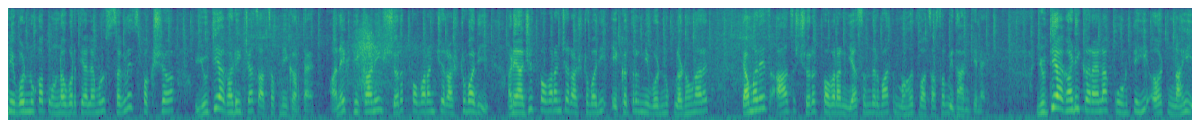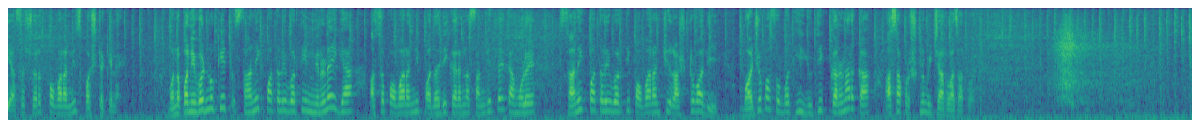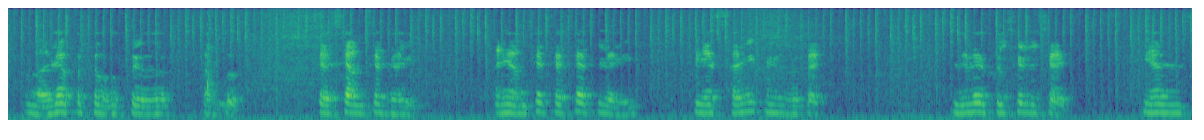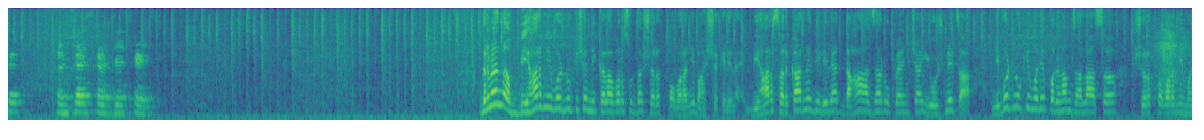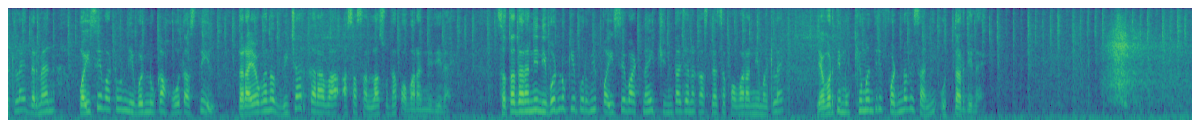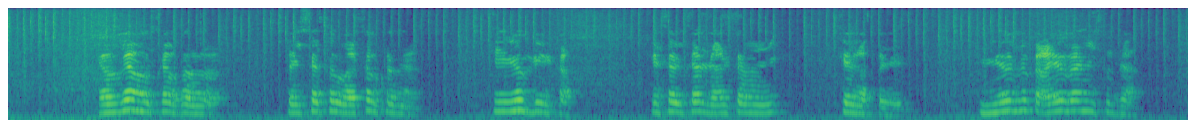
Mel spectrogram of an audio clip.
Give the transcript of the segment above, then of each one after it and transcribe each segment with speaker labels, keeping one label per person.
Speaker 1: निवडणुका तोंडावरती आल्यामुळे सगळेच पक्ष युती आघाडीच्या चाचपणी करतायत. अनेक ठिकाणी शरद पवारांची राष्ट्रवादी आणि अजित पवारांचे राष्ट्रवादी एकत्र निवडणूक लढवणार आहेत. त्यामध्येच आज शरद पवारांनी या संदर्भात महत्वाचं असं विधान केलंय. युती आघाडी करायला कोणतीही अट नाही असं शरद पवारांनी स्पष्ट केलंय. मनपा निवडणुकीत स्थानिक पातळीवरती निर्णय घ्या असं पवारांनी पदाधिकाऱ्यांना सांगितलंय. त्यामुळे स्थानिक पातळीवरती पवारांची राष्ट्रवादी भाजपासोबत ही युती करणार का असा प्रश्न विचारला जातोय.
Speaker 2: माझ्या फक्त सांगतो चर्चा आमच्यात झाली आणि आमच्या चर्चा अशी झाली की या स्थानिक निवडणूक आहेत. नगर परिषदेच्या आहेत. यानंतर पंचायत राज्याच्या आहेत.
Speaker 1: दरम्यान बिहार निवडणुकीच्या निकालावर सुद्धा शरद पवारांनी भाष्य केलेलं आहे. बिहार सरकारने दिलेल्या दहा हजार रुपयांच्या योजनेचा निवडणुकीमध्ये परिणाम झाला असं शरद पवारांनी म्हटलंय. दरम्यान पैसे वाटून निवडणुका होत असतील तर आयोगानं विचार करावा असा सल्ला सुद्धा पवारांनी दिलाय. सत्ताधाऱ्यांनी निवडणुकीपूर्वी पैसे वाटणं हे चिंताजनक असल्याचं पवारांनी म्हटलंय. यावरती मुख्यमंत्री फडणवीसांनी उत्तर दिलंय.
Speaker 2: एवढ्या पैशाचं वाटप करणं हे योग्य आहे का याचा विचार विधानसभेने केला पाहिजे निवडणूक आयोगाने सुद्धा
